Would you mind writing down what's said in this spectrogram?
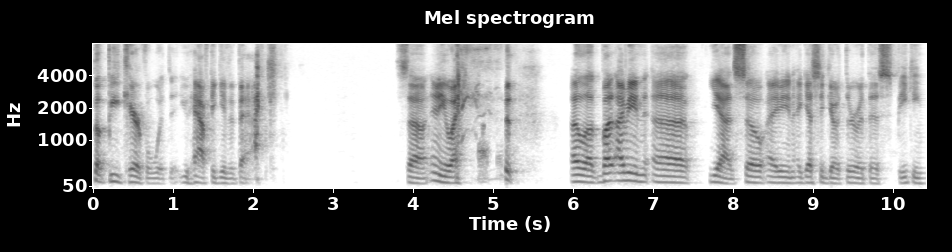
but be careful with it. You have to give it back. So anyway, I love, but I mean, uh, yeah. So I mean, I guess to go through with this. Speaking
